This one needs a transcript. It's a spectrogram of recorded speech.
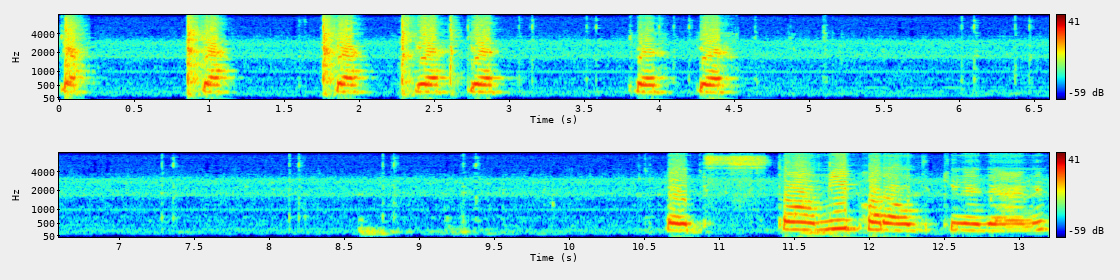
Gel. Gel. Gel. Gel. Gel. Gel. Gel. Evet. Tamam iyi para aldık yine de yani.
